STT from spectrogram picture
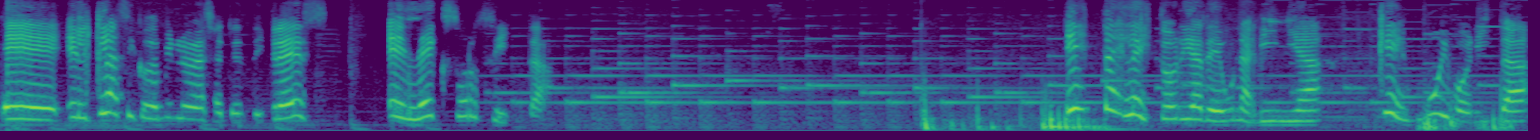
Eh, el clásico de 1973, El Exorcista. Esta es la historia de una niña que es muy bonita.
